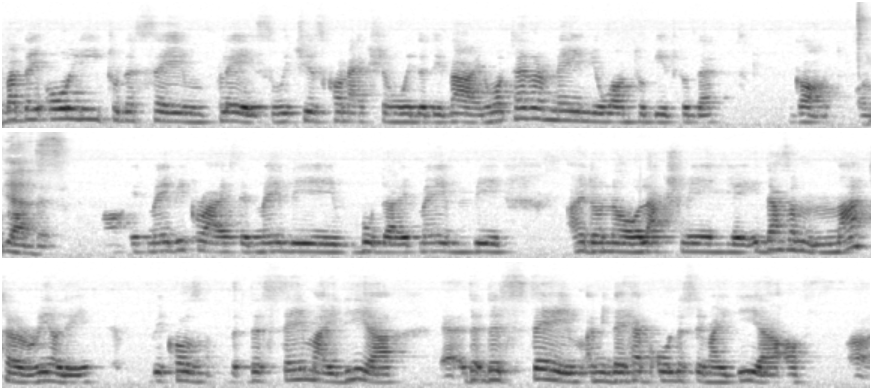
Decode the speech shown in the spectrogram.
but they all lead to the same place which is connection with the divine whatever name you want to give to that god or yes. goddess uh, it may be christ it may be buddha it may be i don't know lakshmi it doesn't matter really because the, the same idea uh, the, the, same i mean they have all the same idea of uh,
